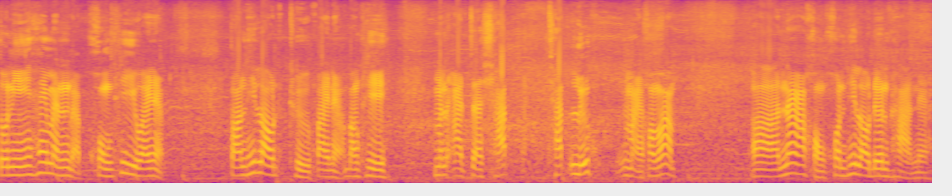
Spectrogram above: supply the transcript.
ตัวนี้ให้มันแบบคงที่ไว้เนี่ย ตอนที่เราถือไปเนี่ยบางทีมันอาจจะชัดชัดลึกหมายความว่าหน้าของคนที่เราเดินผ่านเนี่ย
